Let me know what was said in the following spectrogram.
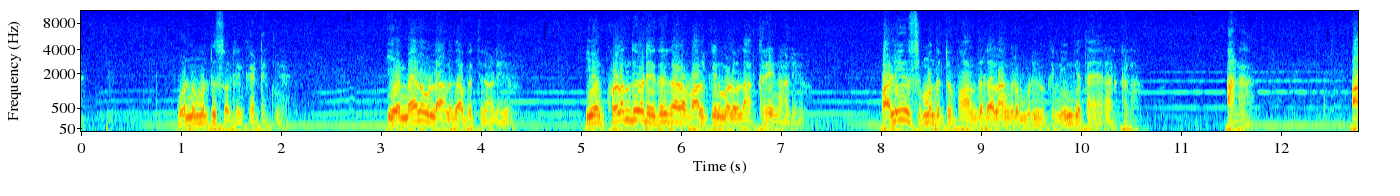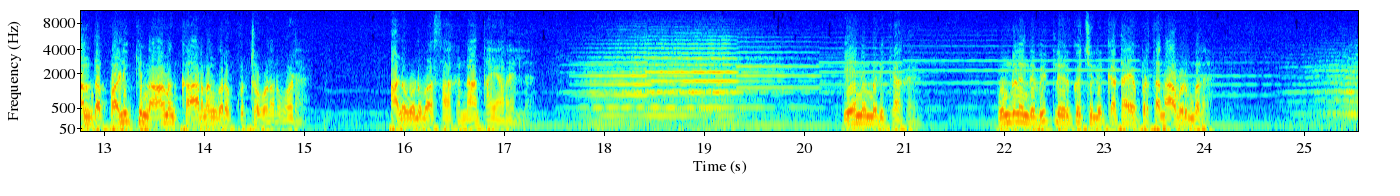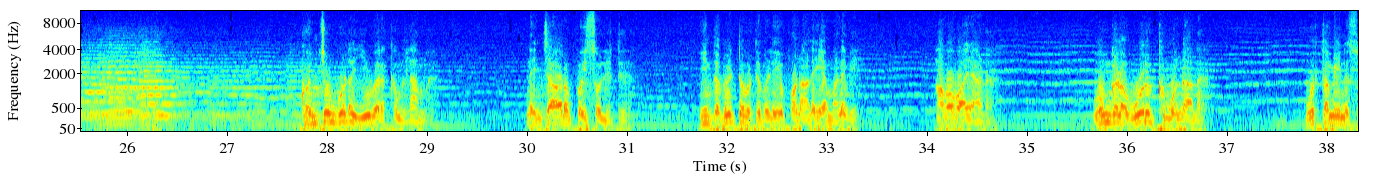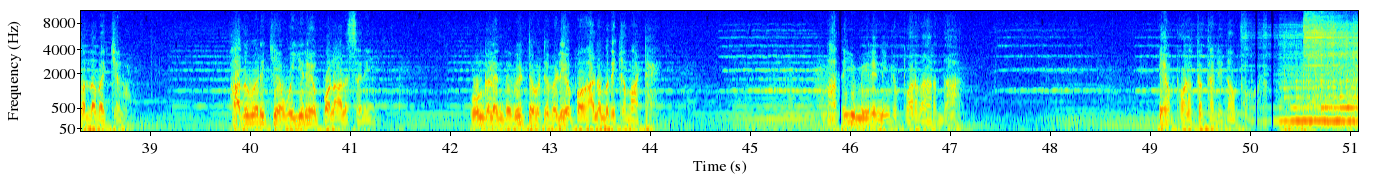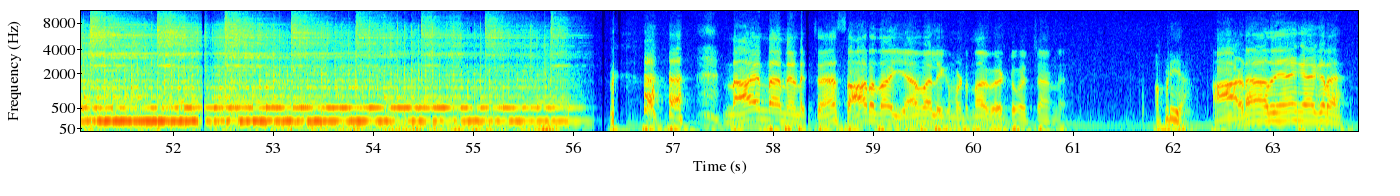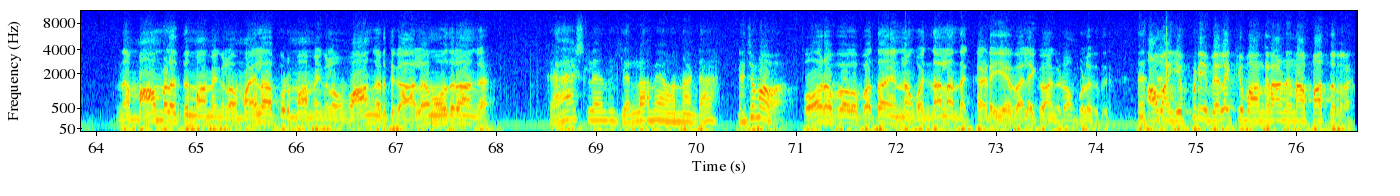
ஒண்ணு மட்டும் சொல்றேன் கேட்டுக்குங்க. என் மேல உள்ள அனுதாபத்தினாலையும் என் குழந்தையோட எதிர்கால வாழ்க்கையின் மேல உள்ள அக்கறையினாலையும் பழியும் சுமந்துட்டு வாழ்ந்துடலாங்கிற முடிவுக்கு நீங்க தயாரா இருக்கலாம். ஆனா அந்த பழிக்கு நானும் காரணங்கிற குற்ற உணர்வோட அணுவணுவா சாக நான் தயாரா இல்லை. என் நிம்மதிக்காக? உங்களை இந்த வீட்டுல இருக்க சொல்லி கட்டாயப்படுத்த நான் விரும்பல. கொஞ்சம் கூட ஈவிறக்கம் இல்லாம நெஞ்சார போய் சொல்லிட்டு இந்த வீட்டை விட்டு வெளியே போனாலே என் மனைவி அவவாயாட உங்களை ஊருக்கு முன்னால உத்தமின்னு சொல்ல வைக்கணும். அது வரைக்கும் என் உயிரே போனாலும் சரி உங்களை இந்த வீட்டை விட்டு வெளியே போக அனுமதிக்க மாட்டேன். அதையும் மீறி நீங்க போறதா இருந்தா என் பணத்தை தட்டி தான் போகணும் நான் என்ன நினைச்சேன்? சாரதா என் வேலைக்கு மட்டும்தான் வேட்டு வச்சான்னு. அப்படியா? அட அதை ஏன் கேக்குற? இந்த மாம்பழத்து மாமிங்களும் மயிலாப்பூர் மாமிங்களும் வாங்குறதுக்கு அலமோதுறாங்க. கேஷ்ல இருந்து எல்லாமே அவன் தான்டா நிஜமாவா? போற போக பார்த்தா இன்னும் கொஞ்ச நாள் அந்த கடையே விலைக்கு வாங்கிடுவான் பொழுது அவன் எப்படி விலைக்கு வாங்குறான்னு நான் பாத்துறேன்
